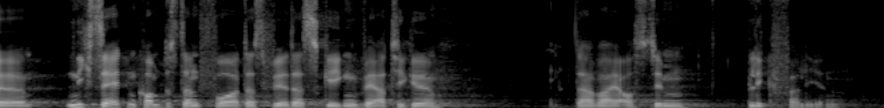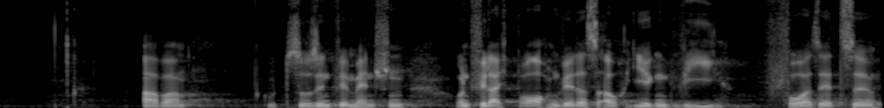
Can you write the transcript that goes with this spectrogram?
Äh, nicht selten kommt es dann vor, dass wir das Gegenwärtige dabei aus dem Blick verlieren. Aber gut, so sind wir Menschen und vielleicht brauchen wir das auch irgendwie. Vorsätze,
